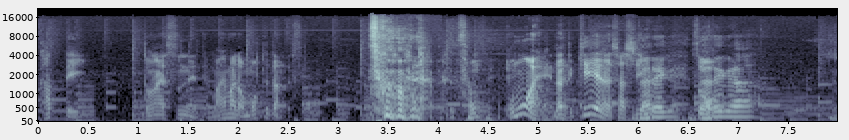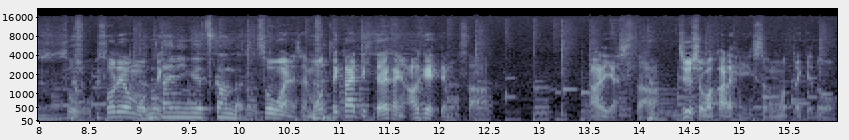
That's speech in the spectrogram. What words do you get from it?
買ってどないすんねんって前まで思ってたんですよ。そう。思わへん。だって綺麗な写真。誰がそう。誰が、うん。そう。それを持どってのタイミングで使うんだろう。そうやねん。それ持って帰ってきて誰かにあげてもさあれやしさ 住所分からへんしと思ったけど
